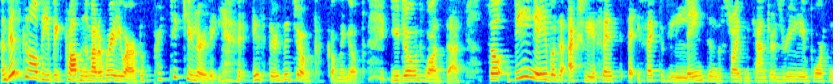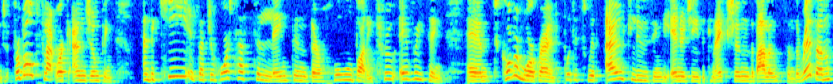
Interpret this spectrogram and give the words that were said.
And this can all be a big problem no matter where you are, but particularly if there's a jump coming up. You don't want that. So being able to actually effect, effectively lengthen the stride and canter is really important for both flat work and jumping. And the key is that your horse has to lengthen their whole body through everything um, to cover more ground, but it's without losing the energy, the connection, the balance, and the rhythm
